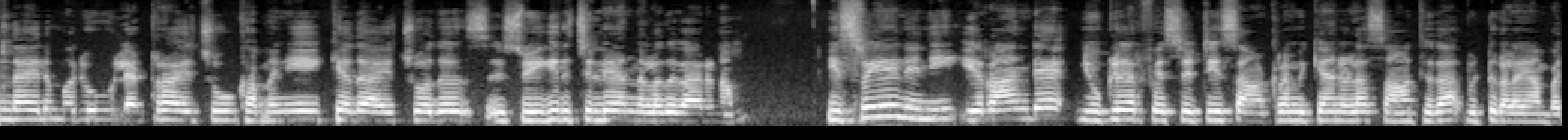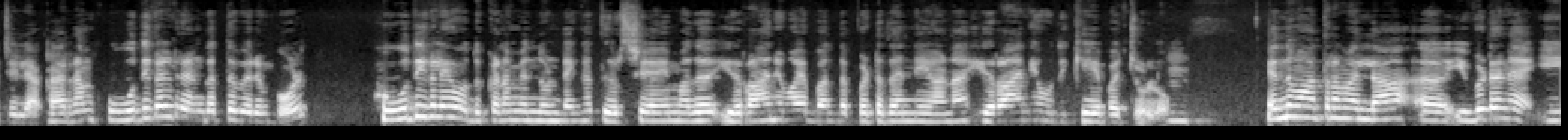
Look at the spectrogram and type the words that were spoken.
എന്തായാലും ഒരു ലെറ്റർ അയച്ചു ഖമനിക്ക് അത് അയച്ചു അത് സ്വീകരിച്ചില്ല എന്നുള്ളത് കാരണം ഇസ്രയേൽ ഇനി ഇറാന്റെ ന്യൂക്ലിയർ ഫെസിലിറ്റീസ് ആക്രമിക്കാനുള്ള സാധ്യത വിട്ടുകളയാൻ പറ്റില്ല. കാരണം ഹൂതികൾ രംഗത്ത് വരുമ്പോൾ ഹൂതികളെ ഒതുക്കണമെന്നുണ്ടെങ്കിൽ തീർച്ചയായും അത് ഇറാനുമായി ബന്ധപ്പെട്ട് തന്നെയാണ് ഇറാനെ ഒതുക്കിയേ പറ്റുള്ളൂ. എന്ന് മാത്രമല്ല ഇവിടന് ഈ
